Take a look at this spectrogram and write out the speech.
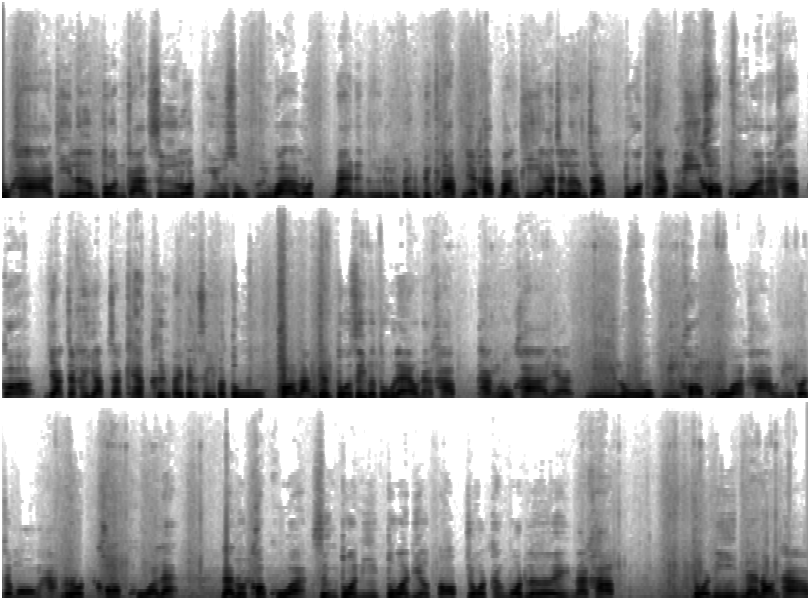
ลูกค้าที่เริ่มต้นการซื้อรถอิ s u หรือว่ารถแบรนด์อื่นๆ หรือเป็นปิกอัพเนี่ยครับ บางทีอาจจะเริ่มจากตัวแคป มีครอบครัวนะครับ ก็อยากจะขยับจากแคปขึ้นไปเป็น 4 ประตู พอหลังจากตัว 4 ประตูแล้วนะครับ ทางลูกค้าเนี่ยมีลูกมีครอบครัวคราวนี้ก็จะมองหารถครอบครัวและและรถครอบครัว ซึ่งตัวนี้ตัวเดียวตอบโจทย์ทั้งหมดเลยนะครับ ตัวนี้แน่นอนครับ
